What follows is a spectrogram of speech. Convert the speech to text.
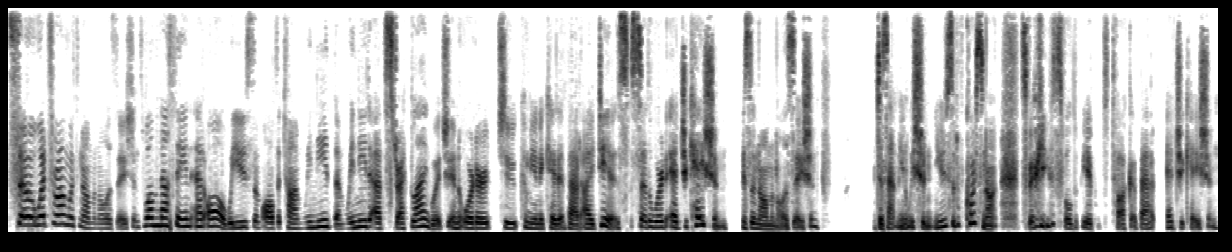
So what's wrong with nominalizations? Well, nothing at all. We use them all the time. We need them. We need abstract language in order to communicate about ideas. So the word education is a nominalization. Does that mean we shouldn't use it? Of course not. It's very useful to be able to talk about education.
